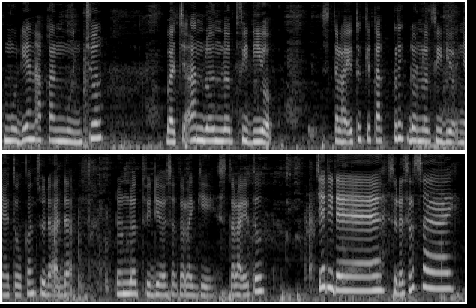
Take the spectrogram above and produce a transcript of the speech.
kemudian akan muncul bacaan download video. Setelah itu kita klik download videonya itu. Kan sudah ada download video satu lagi. Setelah itu jadi deh sudah selesai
